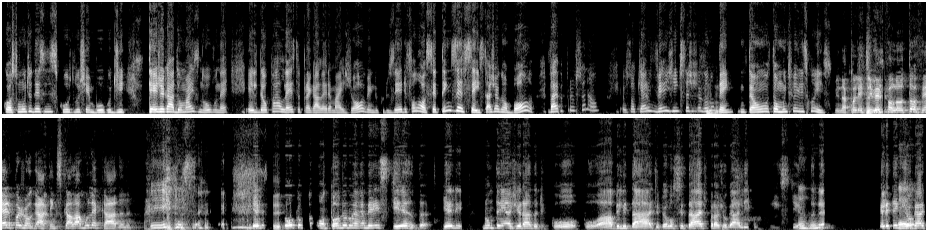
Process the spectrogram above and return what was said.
Gosto muito desse discurso do Luxemburgo de ter jogador mais novo, né? Ele deu palestra para a galera mais jovem do Cruzeiro e falou: Ó, você tem 16, está jogando bola? Vai para profissional. Eu só quero ver gente que está jogando uhum. bem. Então, eu tô muito feliz com isso. E na coletiva ele falou: tô velho para jogar, tem que escalar a molecada, né? Isso. e ele citou que o Marco Antônio não é meia esquerda. Ele não tem a girada de corpo, a habilidade, a velocidade para jogar ali com a esquerda, uhum. né? Ele tem que é. jogar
